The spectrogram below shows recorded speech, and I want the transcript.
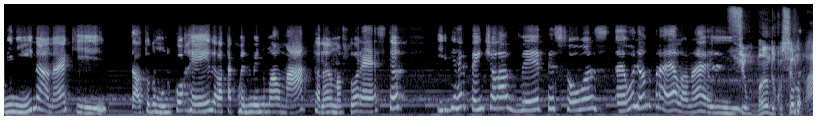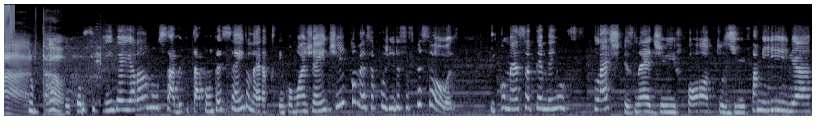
menina, né? Que tá todo mundo correndo, ela tá correndo no meio de uma mata, né? Numa floresta. E de repente ela vê pessoas é, olhando pra ela, né? E Filmando com o celular e tal. filmando, perseguindo, e ela não sabe o que tá acontecendo, né? Assim como a gente, e começa a fugir dessas pessoas. E começa a ter meio flashes, né? De fotos de família,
